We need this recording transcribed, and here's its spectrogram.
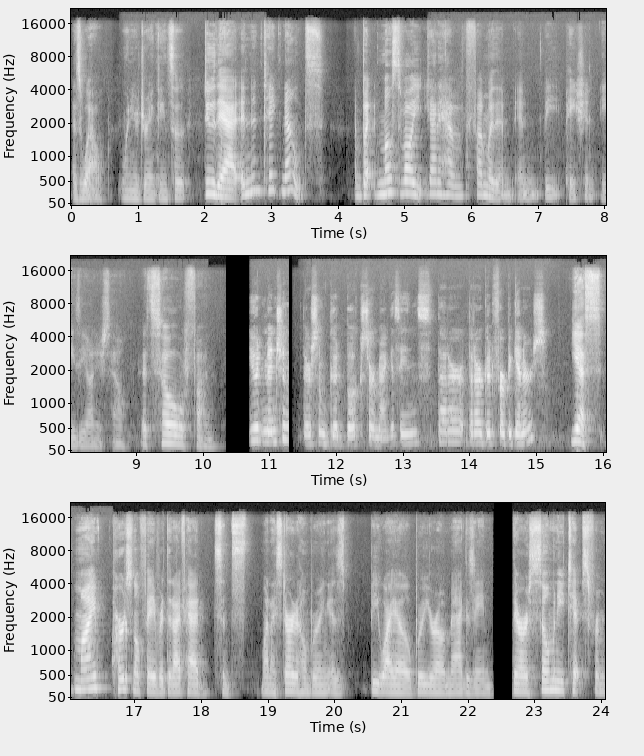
as well when you're drinking. So do that and then take notes. But most of all, you got to have fun with him and be patient, easy on yourself. It's so fun. You had mentioned there's some good books or magazines that are that are good for beginners? Yes, my personal favorite that I've had since when I started homebrewing is BYO, Brew Your Own magazine. There are so many tips from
